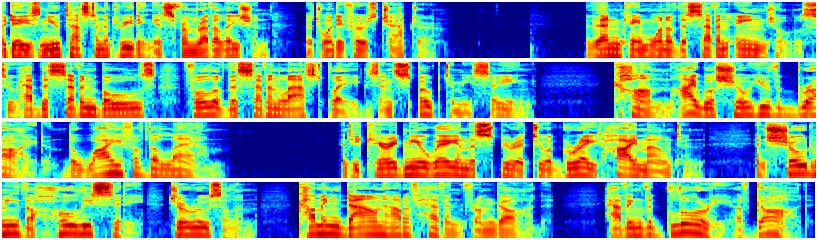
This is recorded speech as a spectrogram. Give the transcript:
Today's New Testament reading is from Revelation, the 21st chapter. Then came one of the seven angels who had the seven bowls full of the seven last plagues, and spoke to me, saying, Come, I will show you the bride, the wife of the Lamb. And he carried me away in the Spirit to a great high mountain, and showed me the holy city, Jerusalem, coming down out of heaven from God, having the glory of God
